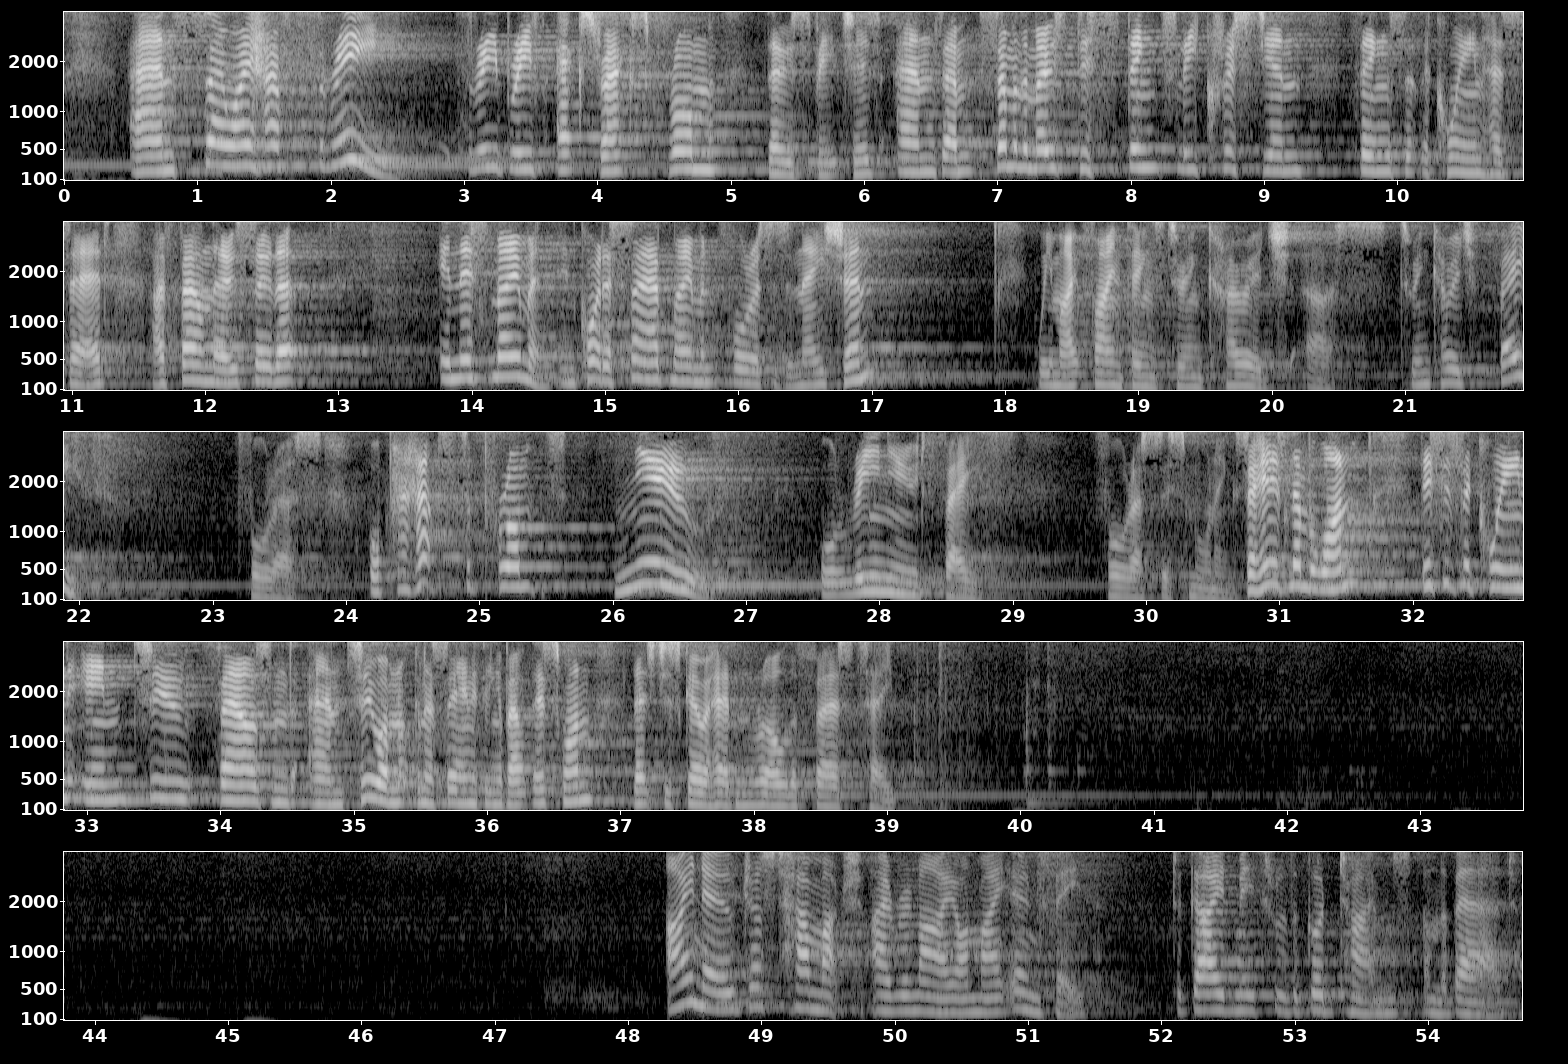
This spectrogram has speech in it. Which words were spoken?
And so I have three, three brief extracts from those speeches and um, some of the most distinctly Christian things that the Queen has said. I found those so that in this moment, in quite a sad moment for us as a nation, we might find things to encourage us, to encourage faith for us, or perhaps to prompt new or renewed faith for us this morning. So here's number one. This is the Queen in 2002. I'm not going to say anything about this one. Let's just go ahead and roll the first tape. I know just how much I rely on my own faith to guide me through the good times and the bad.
